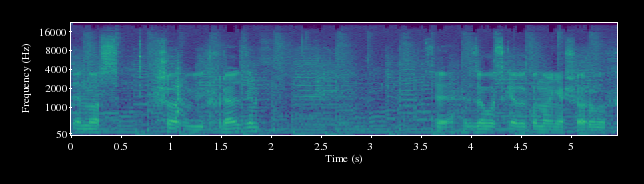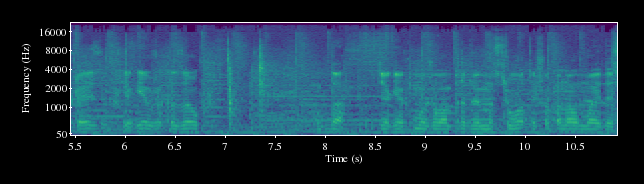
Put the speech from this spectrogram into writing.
Це у нас шарові фрези. Це заводське виконання шарових фрезів, як я вже казав. Да, як я можу вам продемонструвати, що канал має десь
